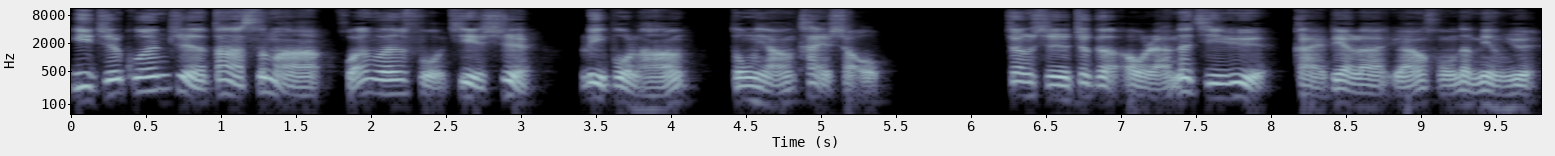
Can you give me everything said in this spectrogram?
一直官至大司马、桓温府记事、吏部郎、东阳太守。正是这个偶然的机遇，改变了袁弘的命运。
